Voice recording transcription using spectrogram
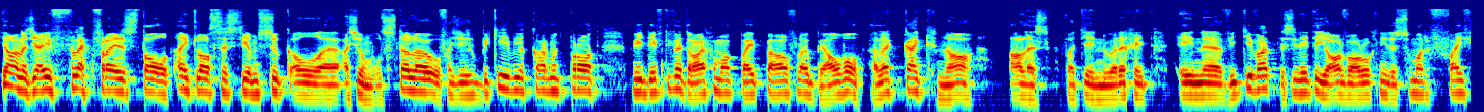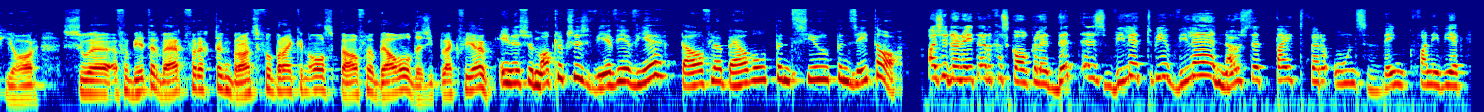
Ja, en as jy 'n vlekvrye stal uitlaatstelsel soek al uh, as jy hom wil stilhou of as jy 'n bietjie weer jou kar moet praat, moet jy definitief 'n draai gemaak by Powerflow Belwel. Hulle kyk na alles wat jy nodig het. En uh, weet jy wat? Dis nie net 'n jaar waarog nie dis sommer 5 jaar. So 'n uh, verbeter werkverrigting brandstofverbruik en al Powerflow Belwel dis die plek vir jou. En is so maklik soos www.powerflowbelwel.co.za As jy nou net ingeskakel het, dit is wiele twee wiele. Nou is dit tyd vir ons wenk van die week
